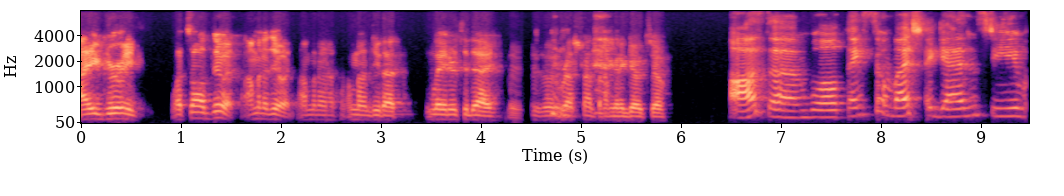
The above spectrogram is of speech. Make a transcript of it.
I agree. Let's all do it. I'm gonna do it. I'm gonna I'm gonna do that later today. There's a restaurant that I'm gonna go to. Awesome. Well, thanks so much again, Steve.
